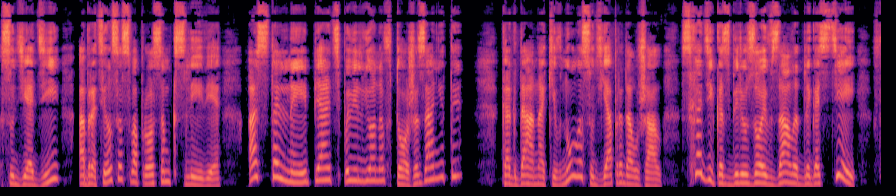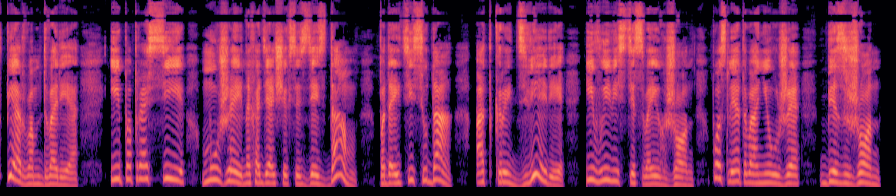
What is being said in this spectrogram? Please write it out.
Судья Ди обратился с вопросом к Сливе — Остальные пять павильонов тоже заняты? Когда она кивнула, судья продолжал. «Сходи-ка с бирюзой в залы для гостей в первом дворе и попроси мужей, находящихся здесь дам, подойти сюда, открыть двери и вывести своих жен. После этого они уже без жен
